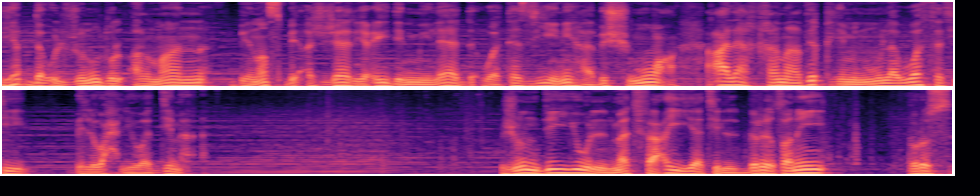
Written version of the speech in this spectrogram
يبدأ الجنود الألمان بنصب أشجار عيد الميلاد وتزيينها بالشموع على خنادقهم الملوثة بالوحل والدماء. جندي المدفعية البريطاني بروس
